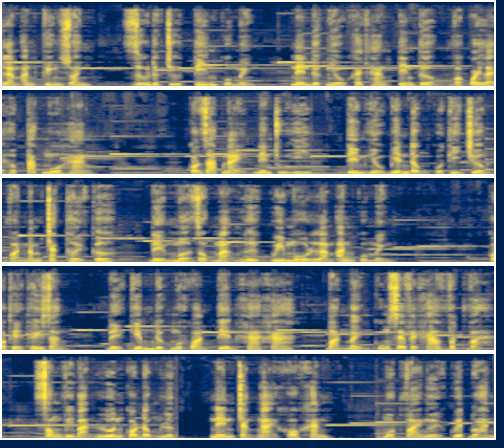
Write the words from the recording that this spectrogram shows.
làm ăn kinh doanh, giữ được chữ tín của mình nên được nhiều khách hàng tin tưởng và quay lại hợp tác mua hàng. Con giáp này nên chú ý tìm hiểu biến động của thị trường và nắm chắc thời cơ để mở rộng mạng lưới quy mô làm ăn của mình. Có thể thấy rằng để kiếm được một khoản tiền kha khá, bản mệnh cũng sẽ phải khá vất vả. Song vì bạn luôn có động lực nên chẳng ngại khó khăn. Một vài người quyết đoán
